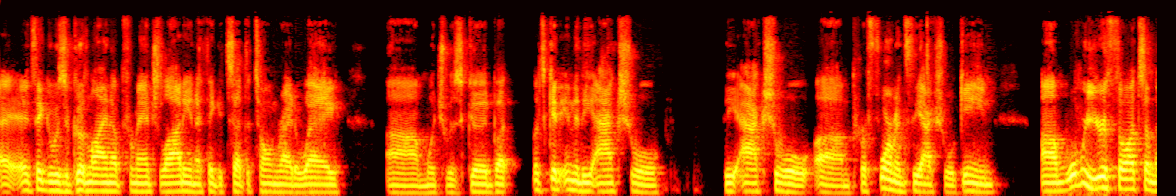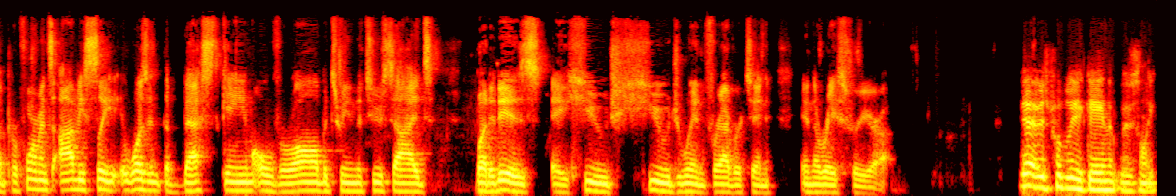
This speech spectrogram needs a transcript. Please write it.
I think it was a good lineup from Ancelotti, and I think it set the tone right away, um, which was good. But let's get into the actual, the actual um, performance, the actual game. Um, what were your thoughts on the performance? Obviously, it wasn't the best game overall between the two sides, but it is a huge, huge win for Everton in the race for Europe. Yeah, it was probably a game that was like,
